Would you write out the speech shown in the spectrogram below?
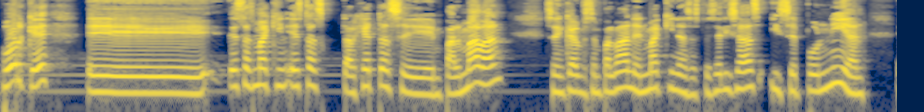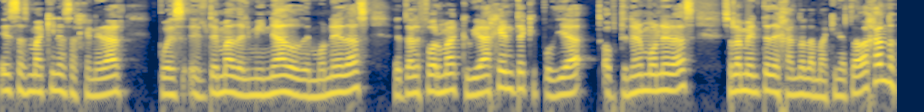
porque eh, estas, estas tarjetas se empalmaban, se, se empalmaban en máquinas especializadas y se ponían esas máquinas a generar pues el tema del minado de monedas de tal forma que hubiera gente que podía obtener monedas solamente dejando la máquina trabajando.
